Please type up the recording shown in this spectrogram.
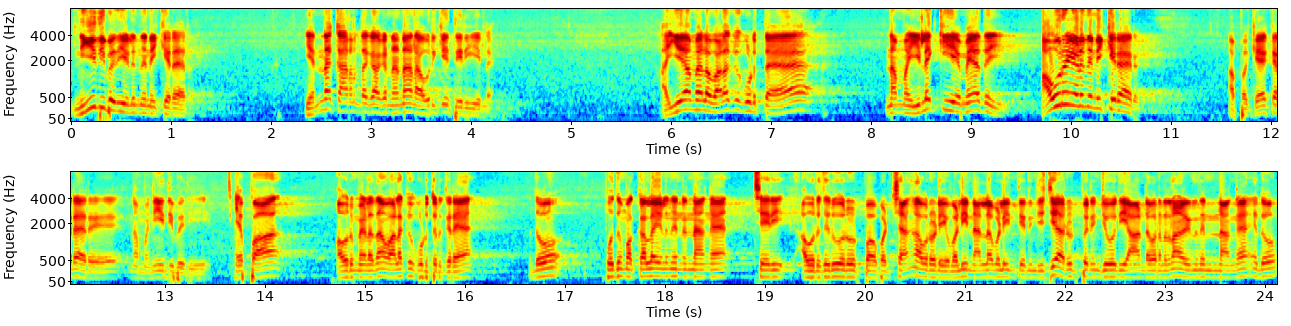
நீதிபதி எழுந்து நிற்கிறார் என்ன காரணத்துக்காக என்னன்னா அவருக்கே தெரியல. ஐயா மேலே வழக்கு கொடுத்த நம்ம இலக்கிய மேதை அவரும் எழுந்து நிற்கிறார் அப்போ கேட்குறாரு நம்ம நீதிபதி எப்பா அவர் மேலே தான் வழக்கு கொடுத்துருக்குற. ஏதோ பொதுமக்கள்லாம் எழுந்து நின்னாங்க. சரி அவர் திருவருட்பா படித்தாங்க அவருடைய வழி நல்ல வழின்னு தெரிஞ்சிச்சு. அருட்பெருஞ்சோதி ஆண்டவர்லாம் எழுந்து நின்னாங்க. ஏதோ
